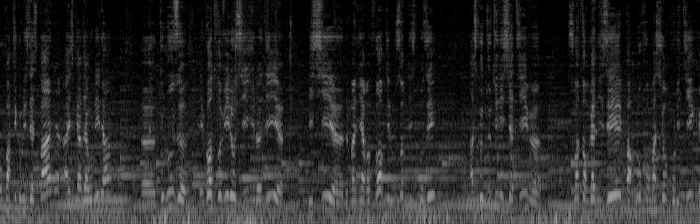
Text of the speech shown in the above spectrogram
au Parti communiste d'Espagne, à Esquerda Unida, euh, Toulouse et votre ville aussi, je le dis euh, ici euh, de manière forte, et nous sommes disposés à ce que toute initiative soit organisée par nos formations politiques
